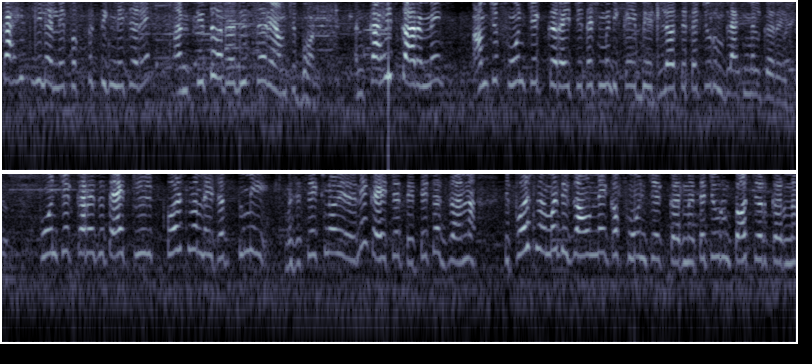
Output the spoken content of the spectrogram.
काहीच लिहिलं नाही फक्त सिग्नेचर आहे आणि तिथं रजिस्टर आहे आमचे बॉन्ड आणि काहीच कारण नाही. आमचे फोन चेक करायचे त्याच्यामध्ये काही भेटलं तर त्याच्यावरून ब्लॅकमेल करायचं. फोन चेक करायचं तर ऍक्च्युअली पर्सनल याच्यात तुम्ही म्हणजे सेक्शनल नाही का याच्यात आहे, त्याच्यात जा ना. ते पर्सनलमध्ये जाऊन नाही का फोन चेक करणं त्याच्यावरून टॉर्चर करणं.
